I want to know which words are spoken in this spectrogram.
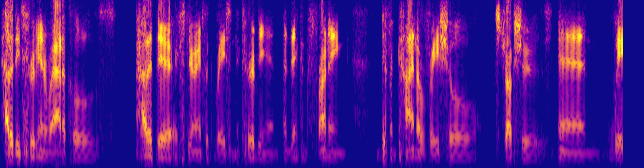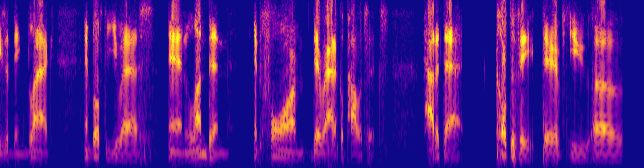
how did these Caribbean radicals, how did their experience with race in the Caribbean, and then confronting different kind of racial structures and ways of being black in both the U.S. and London inform their radical politics? How did that cultivate their view of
